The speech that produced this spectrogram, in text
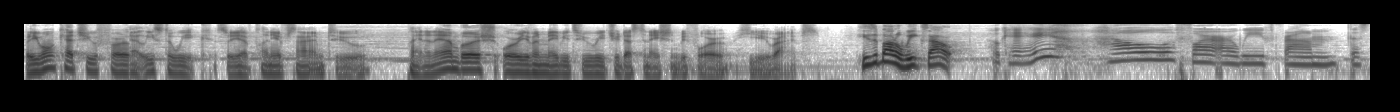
but he won't catch you for at least a week, so you have plenty of time to plan an ambush or even maybe to reach your destination before he arrives. He's about a week's out. Okay. How far are we from this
